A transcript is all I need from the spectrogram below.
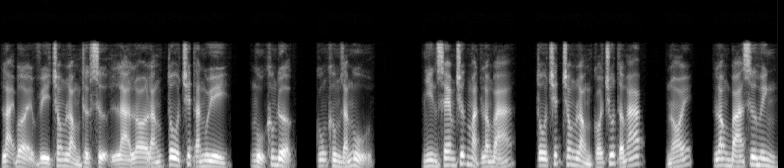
lại bởi vì trong lòng thực sự là lo lắng tô chết an nguy ngủ không được cũng không dám ngủ. Nhìn xem trước mặt long bá tô chết trong lòng có chút ấm áp nói long bá sư minh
